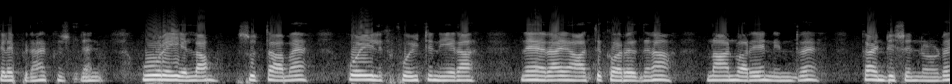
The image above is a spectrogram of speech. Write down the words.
கிளப்பினார் கிருஷ்ணன். ஊரை எல்லாம் சுத்தாமல் கோயிலுக்கு போயிட்டு நேராக நேராக ஆற்றுக்கு வர்றதுனா நான் வரேன் என்ற கண்டிஷனோடு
